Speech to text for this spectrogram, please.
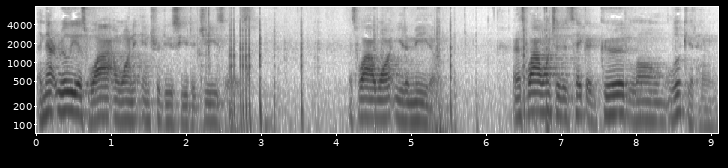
And that really is why I want to introduce you to Jesus. That's why I want you to meet him. And that's why I want you to take a good, long look at him.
